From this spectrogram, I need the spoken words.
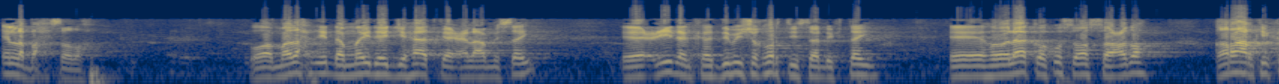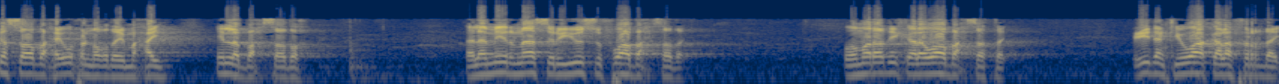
in la baxsado. Waa madaxdii dhammayd ee jihaadka iclaamisay ee ciidanka dimishik hortiisa dhigtay ee hoolaaka ku soo socdo qaraarkii ka soo baxay wuxuu noqday maxay in la baxsado alamiir naasir yuusuf waa baxsaday. Umaradii kale waa baxsatay. Ciidankii waa kala firdhay.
